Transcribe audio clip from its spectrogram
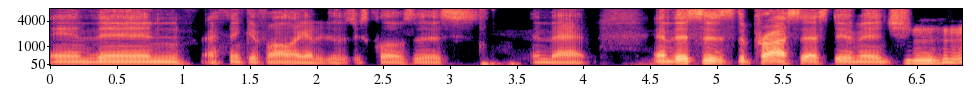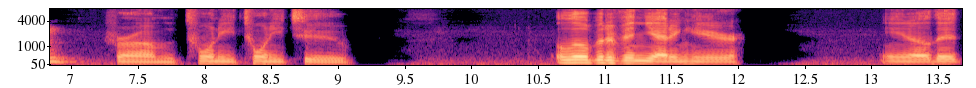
and then I think if all I got to do is just close this and that, and this is the processed image Mhm. from 2022. A little bit of vignetting here. You know, that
